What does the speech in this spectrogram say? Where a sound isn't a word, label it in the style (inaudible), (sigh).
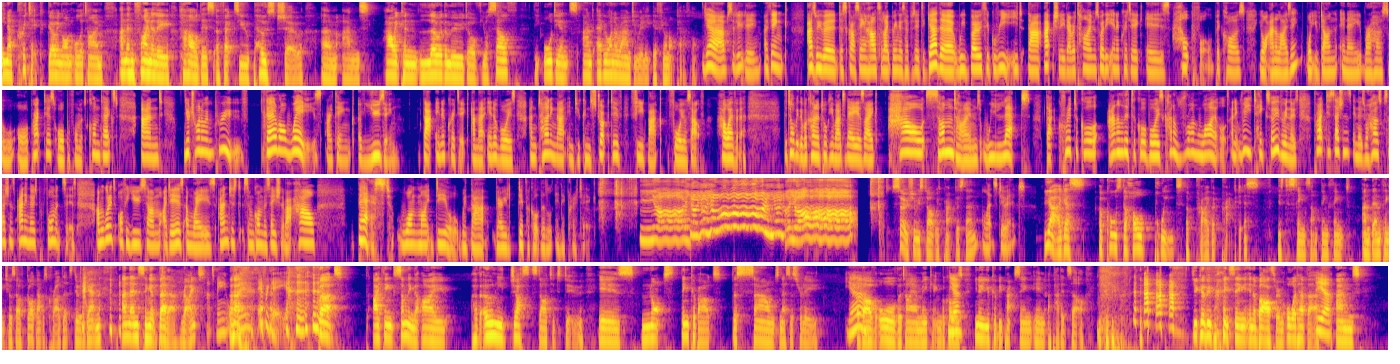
inner critic going on all the time. And then finally, how this affects you post show um, and how it can lower the mood of yourself, the audience, and everyone around you, really, if you're not careful. Yeah, absolutely. I think as we were discussing how to like bring this episode together, we both agreed that actually there are times where the inner critic is helpful because you're analyzing what you've done in a rehearsal or practice or performance context and you're trying to improve. There are ways, I think, of using that inner critic and that inner voice and turning that into constructive feedback for yourself. However, the topic that we're kind of talking about today is like how sometimes we let that critical, analytical voice kind of run wild and it really takes over in those practice sessions, in those rehearsal sessions, and in those performances. And we wanted to offer you some ideas and ways and just some conversation about how best one might deal with that very difficult little inner critic. Yeah, yeah, yeah, yeah, yeah, yeah. So, should we start with practice then? Let's do it. Yeah, I guess, of course, the whole point of private practice is to sing something, think, and then think to yourself, God, that was crud, let's do it again, (laughs) and then sing it better, right? That's me all day, (laughs) every day. (laughs) but I think something that I have only just started to do is not think about the sound necessarily Yeah. above all that I am making because Yeah. you know you could be practicing in a padded cell, you could be (laughs) you could be practicing in a bathroom or whatever, Yeah. and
